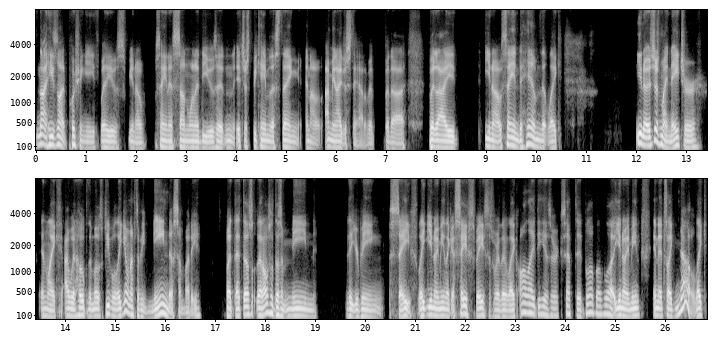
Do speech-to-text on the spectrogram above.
Not he's not pushing ETH, but he was you know saying his son wanted to use it, and it just became this thing. And I, I mean, I just stay out of it, but uh, but I, you know, I was saying to him that like, you know, it's just my nature, and like I would hope that most people like you don't have to be mean to somebody, but that does that also doesn't mean that you're being safe. Like, you know I mean? Like a safe space is where they're like, all ideas are accepted, blah, blah, blah. You know what I mean? And it's like, no, like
